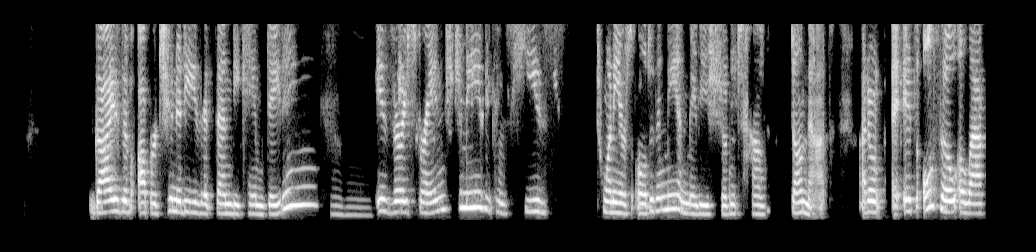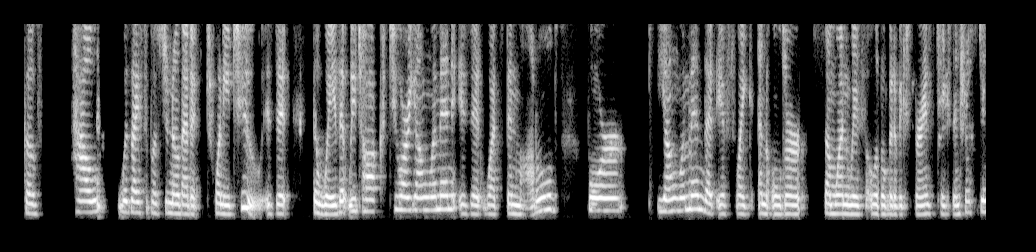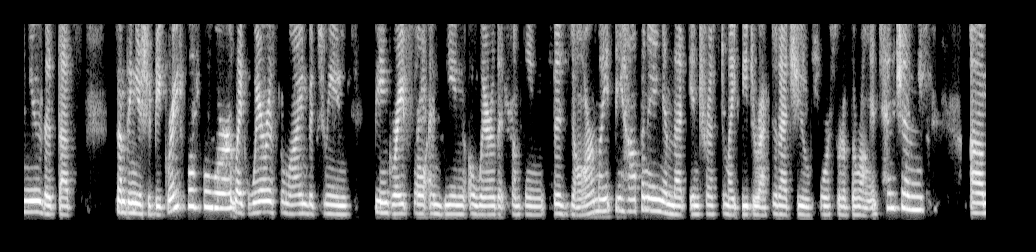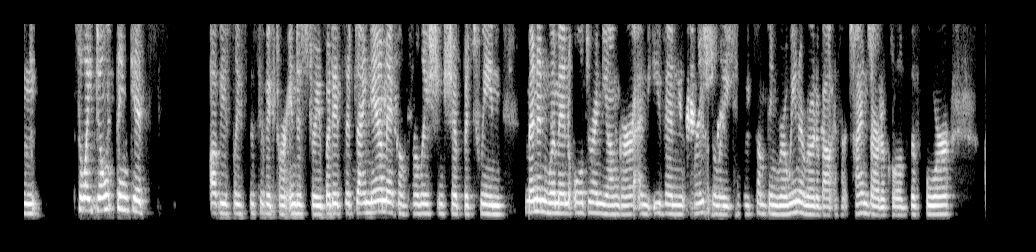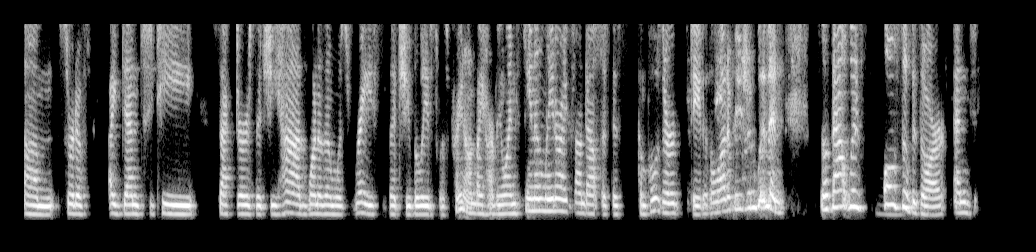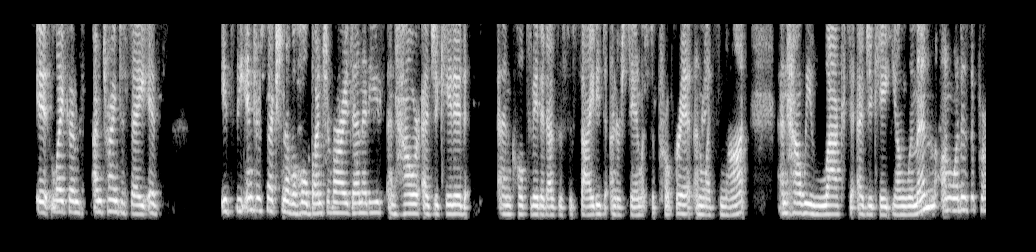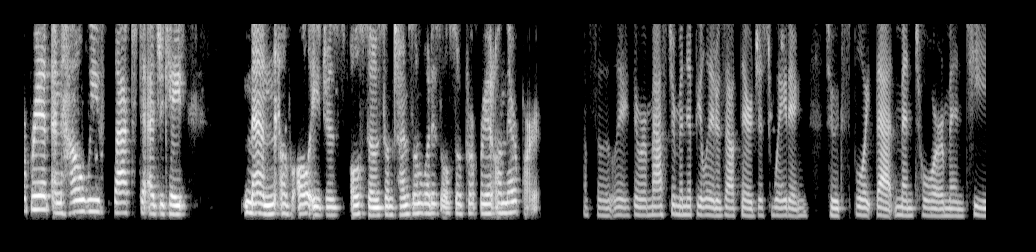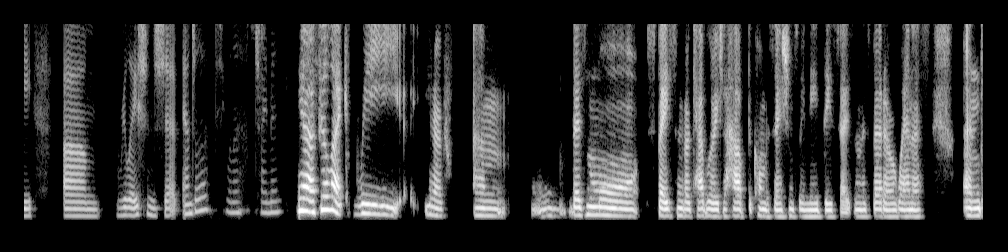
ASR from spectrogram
guise of opportunity that then became dating mm-hmm. is very strange to me because he's 20 years older than me and maybe shouldn't have done that. I don't, it's also a lack of how was I supposed to know that at 22? Is it the way that we talk to our young women? Is it what's been modeled for young women that if like an older someone with a little bit of experience takes interest in you that that's something you should be grateful for? Like where is the line between being grateful and being aware that something bizarre might be happening and that interest might be directed at you for sort of the wrong intentions? Um, so i don't think it's obviously specific to our industry, but it's a dynamic of relationship between men and women, older and younger, and even racially, because it's something Rowena wrote about in her Times article of the four um, sort of identity sectors that she had. One of them was race that she believes was preyed on by Harvey Weinstein. And later I found out that this composer dated a lot of Asian women. So that was also bizarre. And it like I'm I'm trying to say, it's it's the intersection of a whole bunch of our identities and how we're educated and cultivated as a society to understand what's appropriate and what's not, and how we lack to educate young women on what is appropriate, and how we've lacked to educate men of all ages also sometimes on what is also appropriate on their part. Absolutely. There were master manipulators out there just waiting to exploit that mentor mentee um, relationship. Angela, do you want to chime in? Yeah, I feel like we, you know, um, there's more space and vocabulary to have the conversations we need these days, and there's better awareness. And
